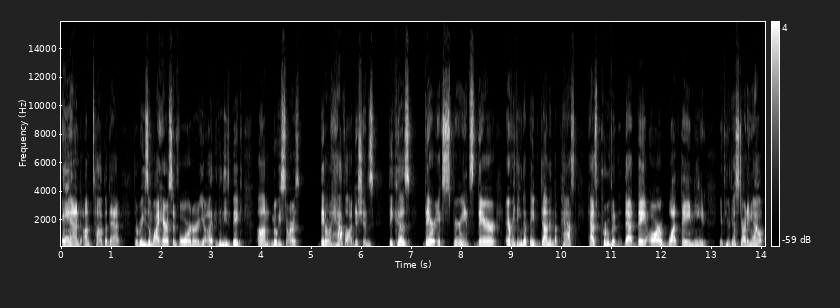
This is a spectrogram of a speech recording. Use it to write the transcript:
And on top of that, the reason why Harrison Ford or you know in these big um, movie stars they don't have auditions because their experience, their everything that they've done in the past has proven that they are what they need. If you're just starting out,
